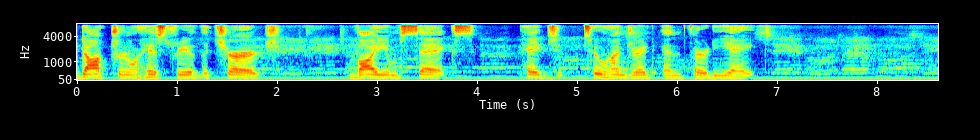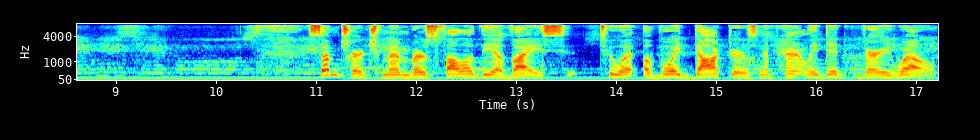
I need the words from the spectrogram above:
Doctrinal History of the Church, Volume 6, page 238. Some church members followed the advice to uh, avoid doctors and apparently did very well.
